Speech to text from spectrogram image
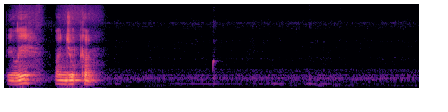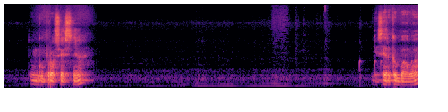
Pilih lanjutkan. Tunggu prosesnya. Geser ke bawah,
